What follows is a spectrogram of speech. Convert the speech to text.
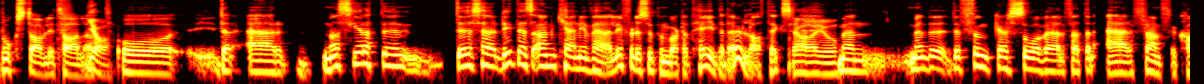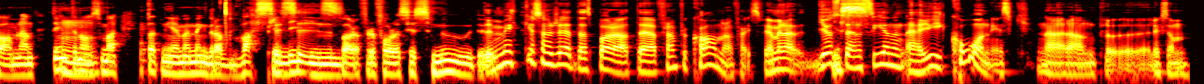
bokstavligt talat. Ja. Och den är, man ser att den, det, är så här, det är inte ens uncanny valley för det är så uppenbart att hej, det där är latex. Ja, men men det, det, funkar så väl för att den är framför kameran. Det är inte mm. någon som har hittat ner med mängder av vaselin Precis. bara för att få det att se smooth ut. Det är mycket som räddas bara att det är framför kameran faktiskt. För jag menar, just yes. den scenen är ju ikonisk när han liksom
